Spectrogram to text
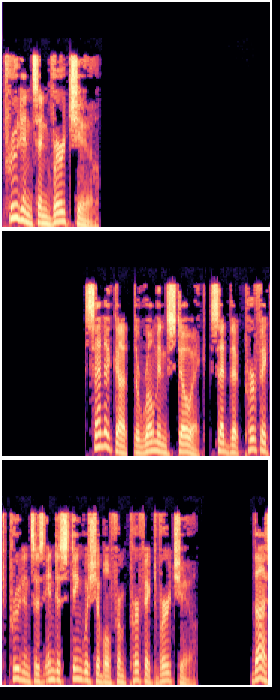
Prudence and virtue Seneca, the Roman Stoic, said that perfect prudence is indistinguishable from perfect virtue. Thus,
